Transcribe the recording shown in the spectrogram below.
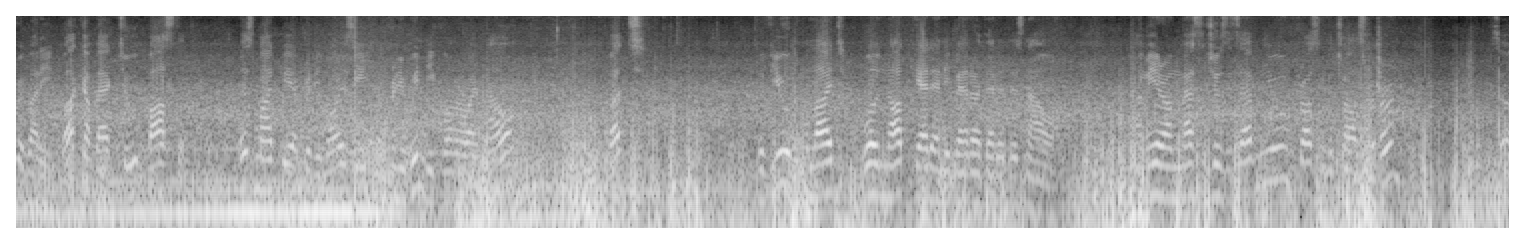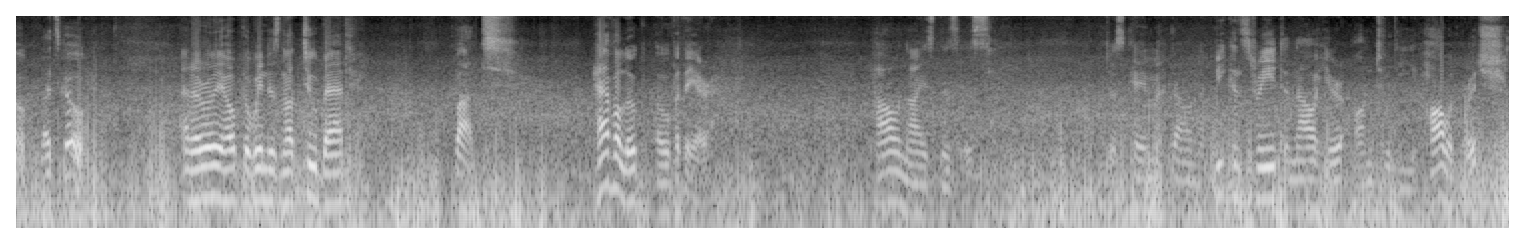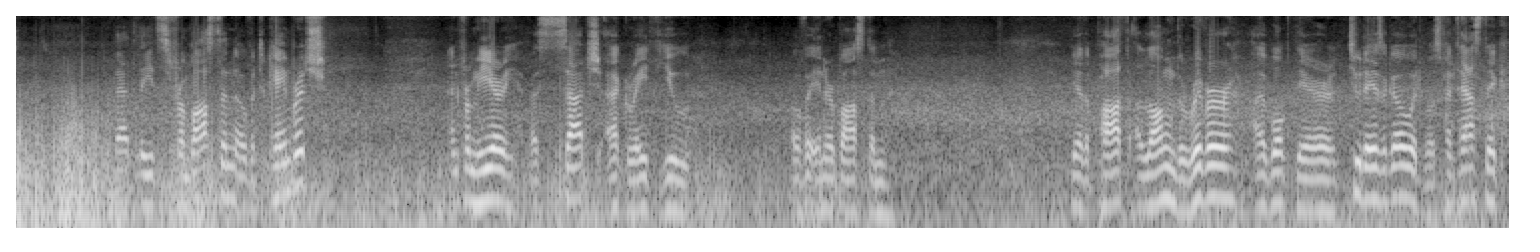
Everybody, welcome back to Boston. This might be a pretty noisy and pretty windy corner right now, but the view of the light will not get any better than it is now. I'm here on Massachusetts Avenue, crossing the Charles River. So, let's go. And I really hope the wind is not too bad, but have a look over there. How nice this is just came down Beacon Street and now here onto the Harvard Bridge. That leads from Boston over to Cambridge. And from here, have such a great view over inner Boston. Here, the path along the river. I walked there two days ago. It was fantastic.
